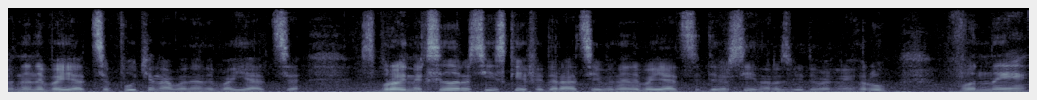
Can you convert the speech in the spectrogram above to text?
Вони не бояться Путіна, вони не бояться Збройних сил Російської Федерації, вони не бояться диверсійно-розвідувальних груп. Вони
